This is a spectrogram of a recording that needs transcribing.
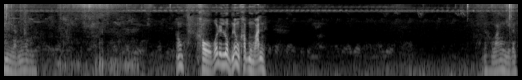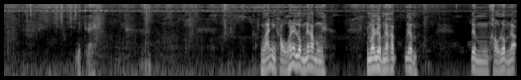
นี่หลังครับเอ้าเขาบ่ได้ล่มแล้วองขับหมู่วันวางองี้กันเบ็ดอะไรหมู่วันนี่เขาบ่ได้ล่มนะครับมึงเนี่ยมันเริ่มแล้วครับ เริ่ม เริ่มเขาล่มแล้ว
